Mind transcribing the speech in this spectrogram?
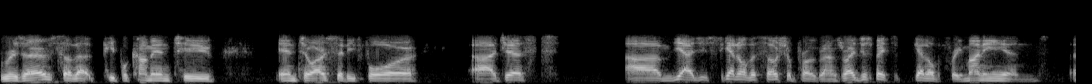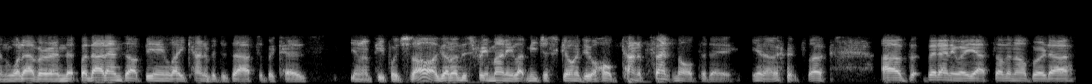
reserve, so that people come into into our city for uh, just um, yeah, just to get all the social programs, right? Just basically get all the free money and and whatever. And but that ends up being like kind of a disaster because you know people just oh I got all this free money, let me just go and do a whole ton of fentanyl today, you know. so, uh, but, but anyway, yeah, Southern Alberta.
